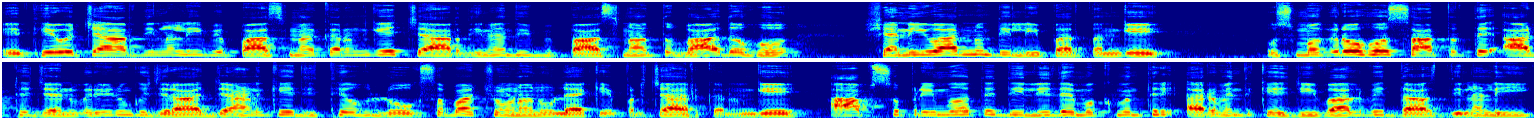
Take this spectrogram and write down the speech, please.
ਇੱਥੇ ਉਹ 4 ਦਿਨਾਂ ਲਈ ਵਿਪਾਸਨਾ ਕਰਨਗੇ 4 ਦਿਨਾਂ ਦੀ ਵਿਪਾਸਨਾ ਤੋਂ ਬਾਅਦ ਉਹ ਸ਼ਨੀਵਾਰ ਨੂੰ ਦਿੱਲੀ ਪਰਤਣਗੇ। ਉਸ ਮਗਰੋਂ ਉਹ 7 ਤੇ 8 ਜਨਵਰੀ ਨੂੰ ਗੁਜਰਾਤ ਜਾਣਗੇ, ਜਿੱਥੇ ਉਹ ਲੋਕ ਸਭਾ ਚੋਣਾਂ ਨੂੰ ਲੈ ਕੇ ਪ੍ਰਚਾਰ ਕਰਨਗੇ। ਆਪ ਸੁਪਰੀਮੋ ਅਤੇ ਦਿੱਲੀ ਦੇ ਮੁੱਖ ਮੰਤਰੀ ਅਰਵਿੰਦ ਕੇਜਰੀਵਾਲ ਵੀ 10 ਦਿਨਾਂ ਲਈ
